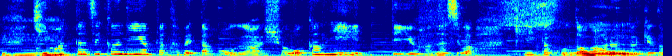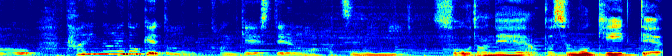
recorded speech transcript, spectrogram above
う、うん。決まった時間にやっぱ食べた方が消化にいいっていう話は聞いたことあるんだけど体内時計とも関係してるのは初耳。そうだね。私も聞いて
